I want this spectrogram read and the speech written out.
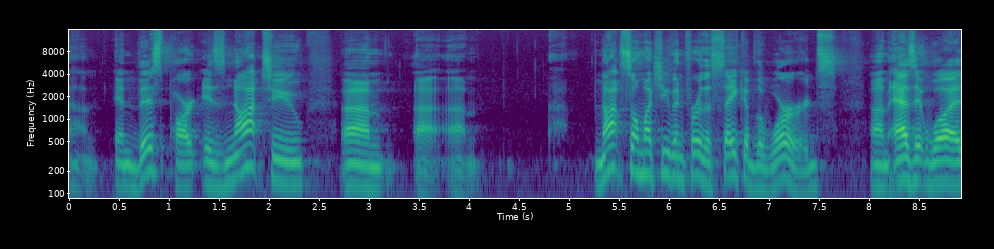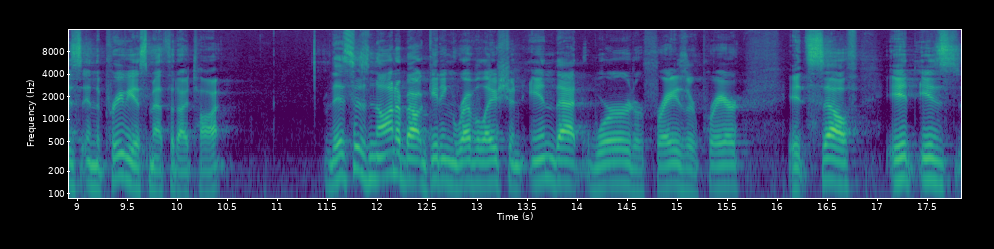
um, in this part is not to, um, uh, um, not so much even for the sake of the words, um, as it was in the previous method I taught this is not about getting revelation in that word or phrase or prayer itself. It is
